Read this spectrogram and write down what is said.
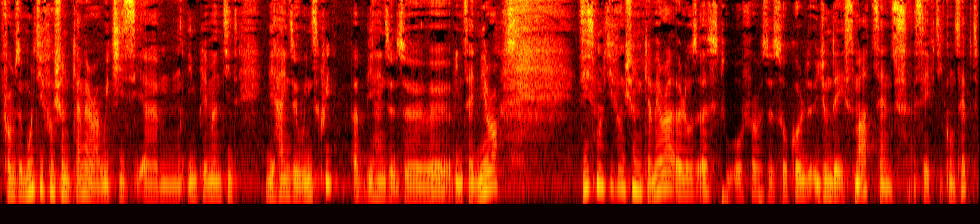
from the multifunction camera, which is um, implemented behind the windscreen, up behind the, the inside mirror. This multifunction camera allows us to offer the so-called Hyundai Smart Sense safety concept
